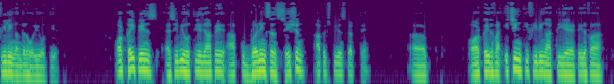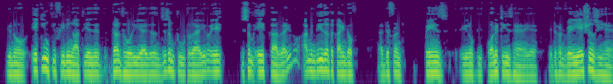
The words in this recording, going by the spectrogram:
feeling اندر ہو رہی ہوتی ہے اور کئی ایسی بھی ہوتی ہیں جہاں پہ آپ کو برننگ سینسیشن آپ ایکسپیرینس کرتے ہیں اور کئی دفعہ اچنگ کی فیلنگ آتی ہے کئی دفعہ یو نو ایکنگ کی فیلنگ آتی ہے درد ہو رہی ہے جسم ٹوٹ رہا ہے یو نو ایک جسم ایک کر رہا ہے you know I mean these are the kind of different pains you know کی کوالٹیز ہیں یہ ڈفرینٹ ویریشنز ہی ہیں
